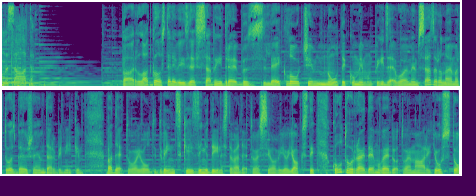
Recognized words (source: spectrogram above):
Kalnasāta. Par Latvijas televīzijas sabiedrības leiklūčiem, notikumiem un pīdzēvojumiem sazrunājam ar tos bijušajiem darbiniekiem. Vadētoju Uldi Dvinski, ziņu dienesta vadētoju Silviju Joksti, kultūra raidējumu veidotoju Māri Justu,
